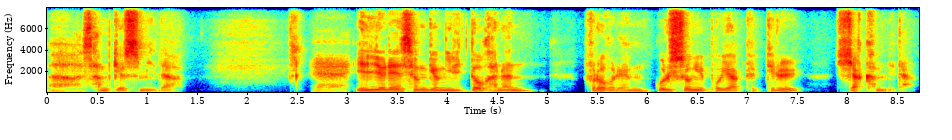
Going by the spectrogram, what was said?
아, 삼겠습니다. 1년의 성경 일독하는 프로그램 꿀송이 보약 큐티를 시작합니다.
